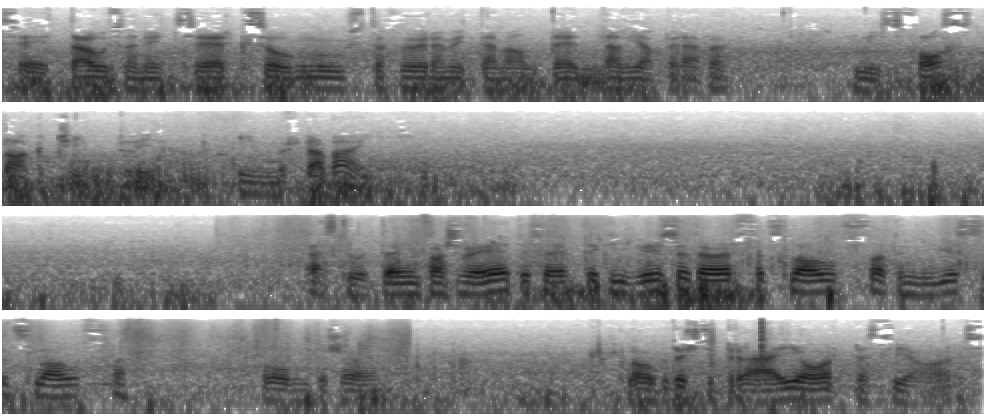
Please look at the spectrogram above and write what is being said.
Sieht also nicht sehr gesungen aus dafür mit dem Antenneli, aber eben mein Vostag-Chipli immer dabei. Es tut einfach schwer, durch solche Wiesen dürfen zu laufen oder müssen zu laufen. Wunderschön. Ich glaube, das ist der Drehort des Jahres.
